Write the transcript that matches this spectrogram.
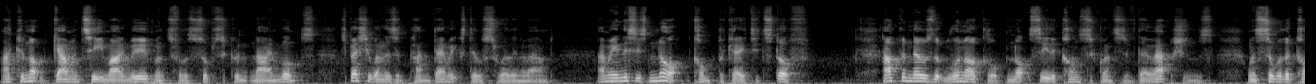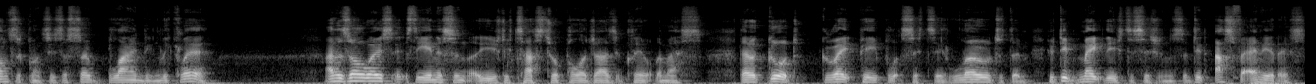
I cannot guarantee my movements for the subsequent nine months, especially when there's a pandemic still swirling around? I mean, this is not complicated stuff. How can those that run our club not see the consequences of their actions when some of the consequences are so blindingly clear? And as always, it's the innocent that are usually tasked to apologise and clear up the mess. There are a good, great people at City, loads of them, who didn't make these decisions and didn't ask for any of this,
